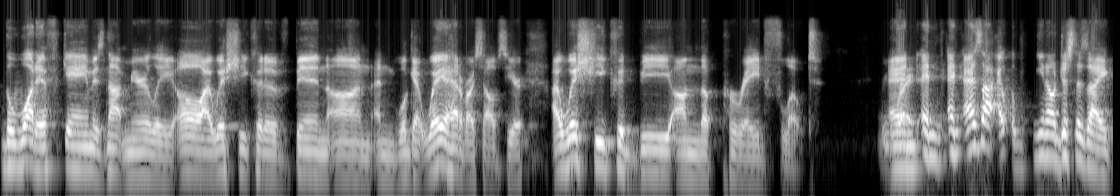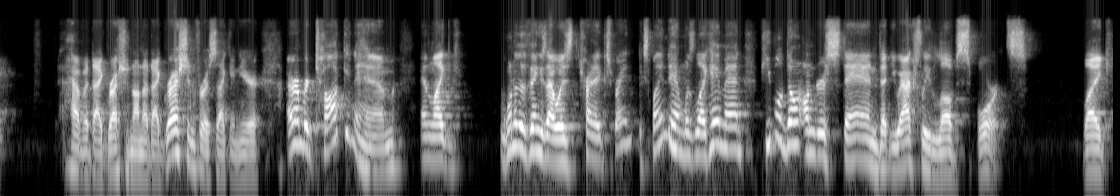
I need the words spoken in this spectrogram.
the what if game is not merely, oh, I wish he could have been on, and we'll get way ahead of ourselves here. I wish he could be on the parade float and right. and and as I, you know, just as I have a digression on a digression for a second here, I remember talking to him and like one of the things I was trying to explain explain to him was like, hey man, people don't understand that you actually love sports. Like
